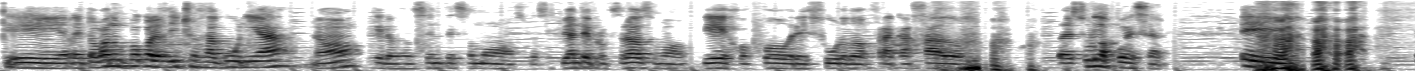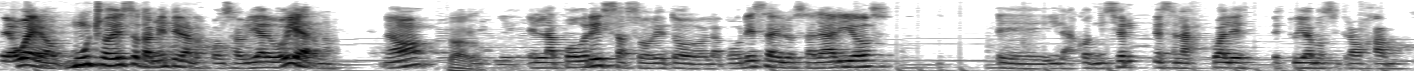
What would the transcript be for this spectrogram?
Que retomando un poco los dichos de Acuña, ¿no? Que los docentes somos, los estudiantes de profesorado somos viejos, pobres, zurdos, fracasados. Lo de zurdos puede ser. Eh, pero bueno, mucho de eso también tiene responsabilidad el gobierno, ¿no? Claro. Eh, En la pobreza, sobre todo, la pobreza de los salarios eh, y las condiciones en las cuales estudiamos y trabajamos.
